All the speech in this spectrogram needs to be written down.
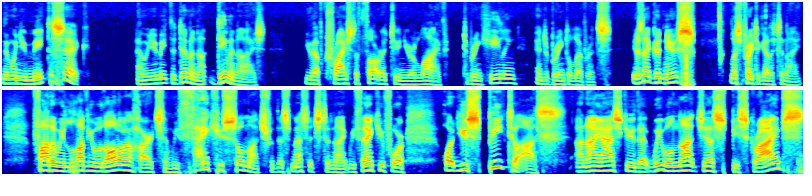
then when you meet the sick and when you meet the demonized, you have Christ's authority in your life to bring healing and to bring deliverance. Isn't that good news? Let's pray together tonight. Father, we love you with all of our hearts, and we thank you so much for this message tonight. We thank you for what you speak to us. And I ask you that we will not just be scribes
